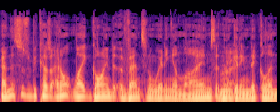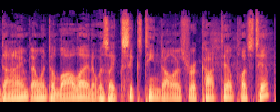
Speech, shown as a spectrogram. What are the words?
And this is because I don't like going to events and waiting in lines and then getting nickel and dimed. I went to Lolla and it was like $16 for a cocktail plus tip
